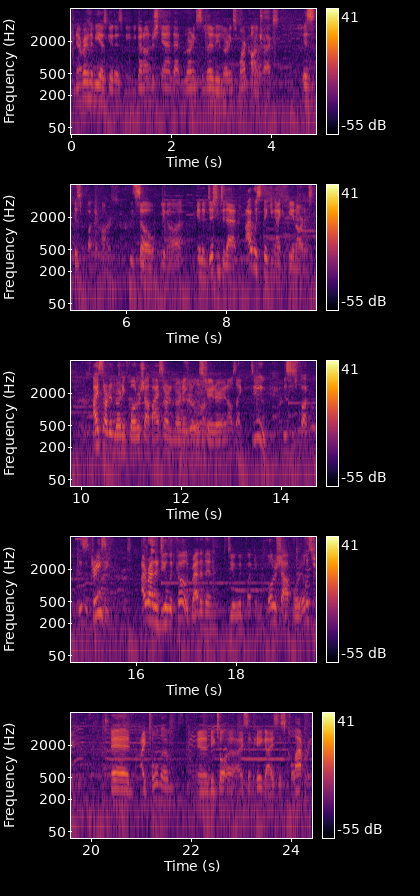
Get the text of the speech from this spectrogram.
You're never going to be as good as me. You got to understand that learning Solidity, learning smart contracts, is is fucking hard. So you know, uh, in addition to that, I was thinking I could be an artist. I started learning Photoshop. I started learning Illustrator, and I was like, dude, this is fuck, this is crazy. I'd rather deal with code rather than deal with fucking Photoshop or Illustrator. And I told them, and they told, uh, I said, hey guys, let's collaborate.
